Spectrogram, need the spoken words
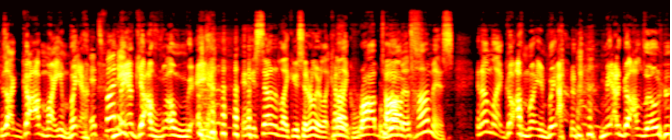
He's like, God, my man. It's funny. Man, God, oh, and he sounded like you said earlier, like kind of Like like, Rob Thomas. Thomas. And I'm like, God, my man, man, God, lonely.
